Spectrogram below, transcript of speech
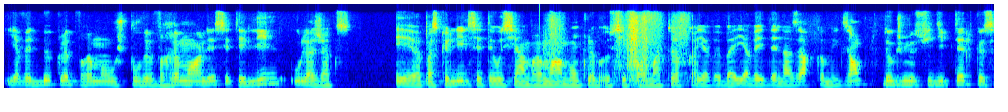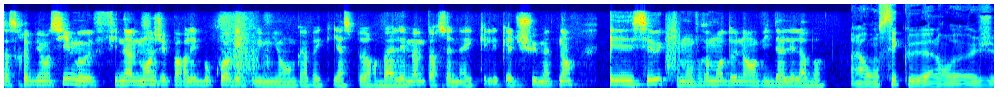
il y avait deux clubs vraiment où je pouvais vraiment aller, c'était Lille ou l'Ajax. Et euh, parce que Lille, c'était aussi un, vraiment un bon club, aussi formateur. Quand il y avait, bah, il y avait Eden Hazard comme exemple. Donc je me suis dit peut-être que ça serait bien aussi. Mais finalement, j'ai parlé beaucoup avec Wim Young, avec Jasper, bah, les mêmes personnes avec lesquelles je suis maintenant. Et c'est eux qui m'ont vraiment donné envie d'aller là-bas. Alors on sait que, alors euh, je,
